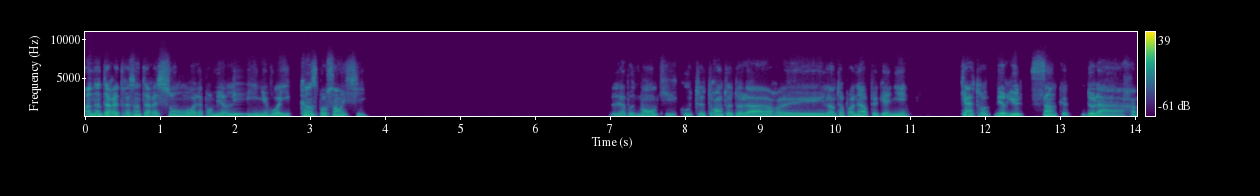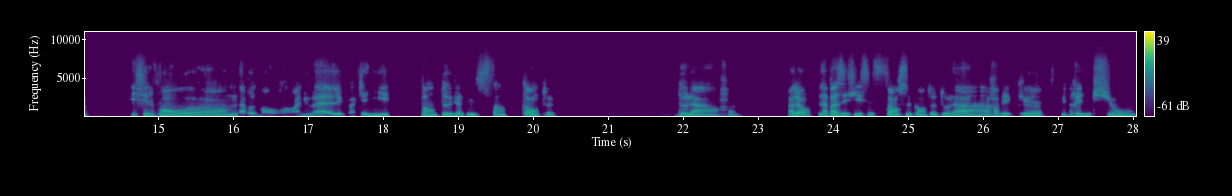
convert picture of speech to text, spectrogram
un intérêt très intéressant à la première ligne. Vous voyez, 15% ici. L'abonnement qui coûte 30 dollars et l'entrepreneur peut gagner 4,5 dollars. Et s'il vend un abonnement annuel, il va gagner 22,50 dollars. Alors, la base ici, c'est 150 dollars avec euh, une réduction.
